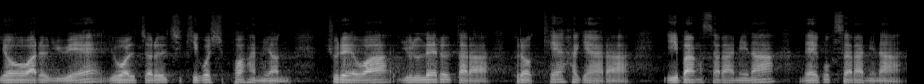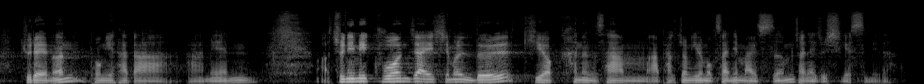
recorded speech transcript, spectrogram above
여호와를 위해 유월절을 지키고 싶어 하면 규례와 율례를 따라 그렇게 하게 하라. 이방 사람이나 내국 사람이나 규례는 동일하다. 아멘. 아, 주님이 구원자이심을 늘 기억하는 삶. 아, 박종길 목사님 말씀 전해 주시겠습니다.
